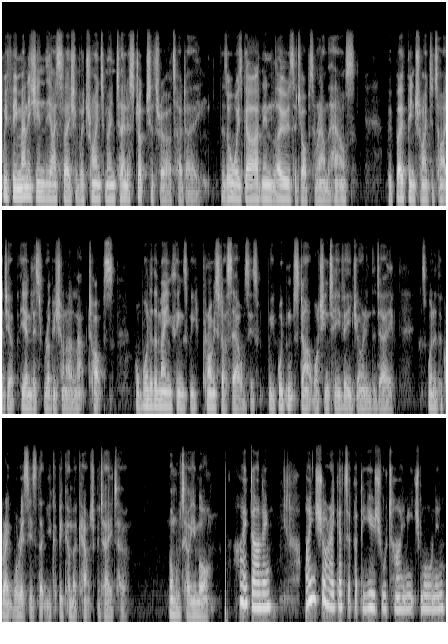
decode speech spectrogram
We've been managing the isolation. We're trying to maintain a structure throughout our day. There's always gardening, loads of jobs around the house. We've both been trying to tidy up the endless rubbish on our laptops. But one of the main things we promised ourselves is we wouldn't start watching TV during the day because one of the great worries is that you could become a couch potato. Mum will tell you more. Hi, darling. I ensure I get up at the usual time each morning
